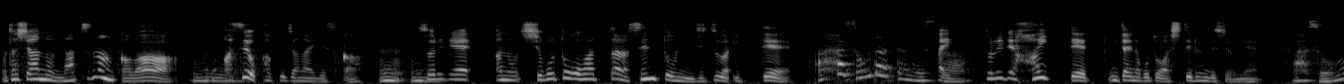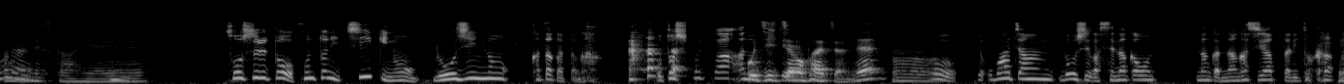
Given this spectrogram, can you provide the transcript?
私あの夏なんかは、あの汗をかくじゃないですか。うんうん、それであの仕事終わったら銭湯に実は行ってああそうだったんですか、はい、それで入ってみたいなことはしてるんですよね。あ、そうなんですか。へえ。そうすると、本当に地域の老人の方々が、お年寄りが、あおじいちゃん、おばあちゃんね。うん。そう。で、おばあちゃん同士が背中をなんか流し合ったりとかえ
